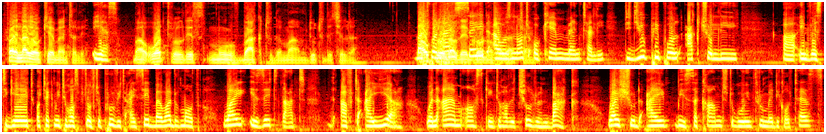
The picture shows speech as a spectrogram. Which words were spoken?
fine now you're okay mentally, yes. but what will this move back to the mom do to the children? But How when I said I was not time? okay mentally, did you people actually uh, investigate or take me to hospital to prove it? I said by word of mouth. Why is it that after a year, when I am asking to have the children back, why should I be succumbed to going through medical tests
